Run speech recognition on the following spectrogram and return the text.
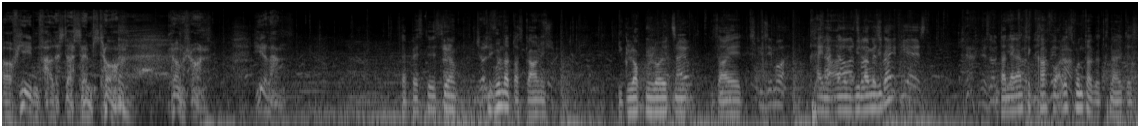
Auf jeden Fall ist das Sams Turm. Komm schon. Hier lang. Der Beste ist hier, die wundert das gar nicht. Die Glocken läuten seit keine Ahnung wie lange wieder. Und dann der ganze Krach, wo alles runtergeknallt ist.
